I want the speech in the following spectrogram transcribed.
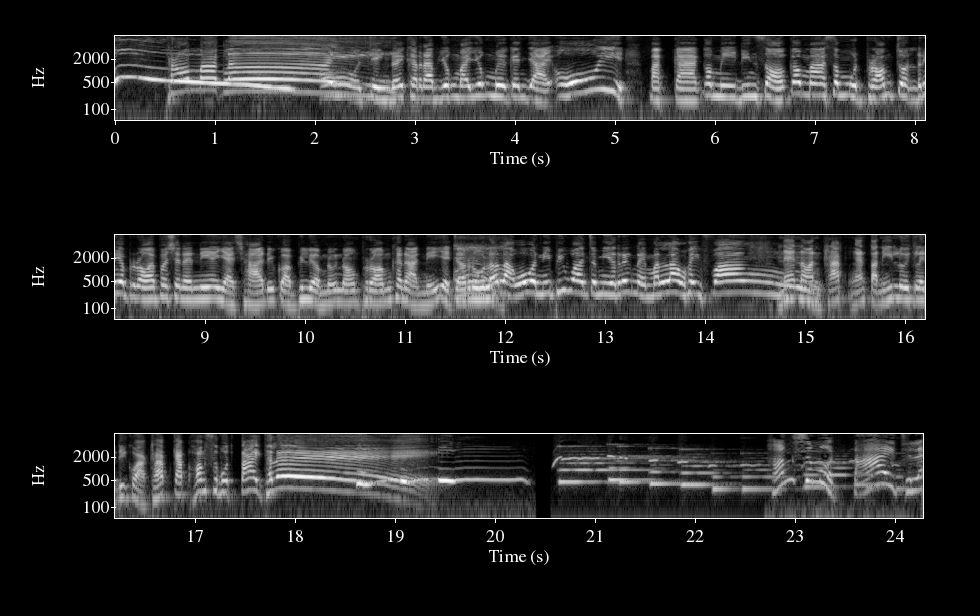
ฮูพร้อมมากเลย โอ้จริงด้วยครับยกไม้ยกมือกันใหญ่ โอ้ยปากกาก็มีดินสอก็มาสมุดพร้อมจดเรียบร้อยเพราะฉะนั้นเนี่ยอย่าช้าดีกว่าพี่เหลือมน้องๆพร้อมขนาดนี้อยากจะรู้แล้วล่ะว่าวันนี้พี่วานจะมีเรื่องไหนมาเล่าให้ฟัง แน่นอนครับงั้นตอนนี้ลุยกันเลยดีกว่าครับ กับห้องสมุดใต้ทะเล ห้องสมุดใต้ทะเล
